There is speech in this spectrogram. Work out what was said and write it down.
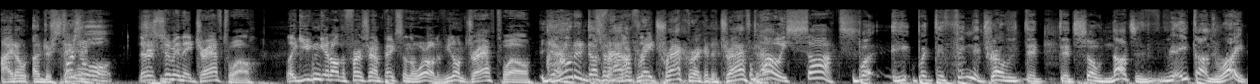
I don't understand. First of all, They're assuming they draft well. Like you can get all the first round picks in the world if you don't draft well. Gruden doesn't have nothing. a great track record of drafting. No, he sucks. But he, but the thing that drove that that's so nuts is Eytan's right.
